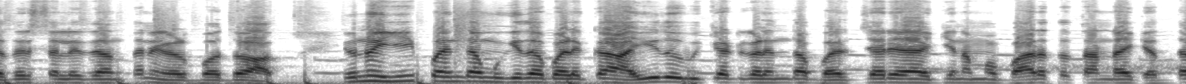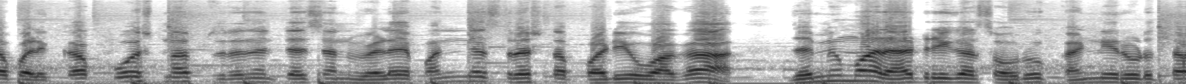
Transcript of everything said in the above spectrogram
ಎದುರಿಸಲಿದೆ ಅಂತಾನೆ ಹೇಳ್ಬೋದು. ಇನ್ನು ಈ ಪಂದ್ಯ ಮುಗಿದ ಬಳಿಕ ಐದು ವಿಕೆಟ್ಗಳಿಂದ ಭರ್ಜರಿಯಾಗಿ ನಮ್ಮ ಭಾರತ ತಂಡ ಗೆದ್ದ ಬಳಿಕ ಪೋಸ್ಟ್ ಮ್ಯಾಚ್ ಪ್ರೆಸೆಂಟೇಷನ್ ವೇಳೆ ಪಂದ್ಯ ಶ್ರೇಷ್ಠ ಪಡೆಯುವಾಗ ಜಮೀಮಾ ರಾಡ್ರಿಗರ್ಸ್ ಅವರು ಕಣ್ಣೀರುಡುತ್ತಾ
